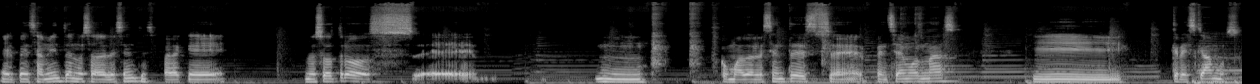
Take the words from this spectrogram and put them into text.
el pensamiento en los adolescentes para que nosotros eh, mm, como adolescentes eh, pensemos más y crezcamos.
